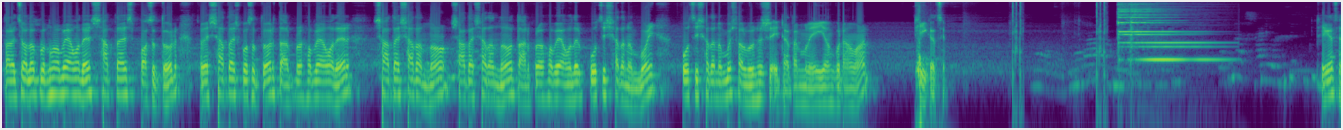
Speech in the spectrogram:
তাহলে চলো, প্রথম হবে আমাদের সাতাশ পঁচাত্তর, তাহলে সাতাশ পঁচাত্তর, তারপর হবে আমাদের সাতাশ সাতান্ন সাতাশ সাতান্ন, তারপর হবে আমাদের পঁচিশ সাতানব্বই পঁচিশ সাতানব্বই সর্বশেষ এটা, তার মানে এই অঙ্কটা আমার ঠিক আছে। ঠিক আছে?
